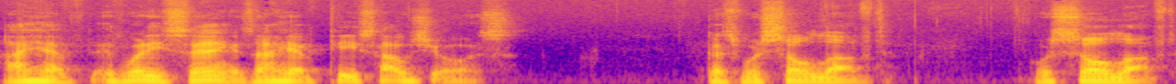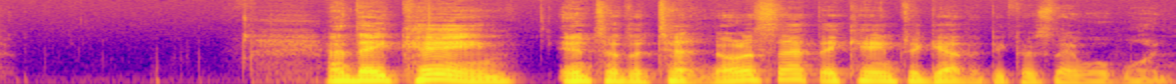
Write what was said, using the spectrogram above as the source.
I have, what he's saying is, I have peace. How's yours? Because we're so loved. We're so loved. And they came into the tent. Notice that? They came together because they were one.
